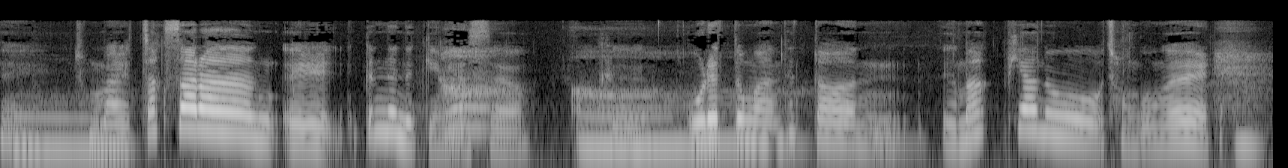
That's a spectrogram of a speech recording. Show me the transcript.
네, 음. 정말 짝사랑을 끝낸 느낌이었어요. 아. 그 오랫동안 했던 음악 피아노 전공을 음.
